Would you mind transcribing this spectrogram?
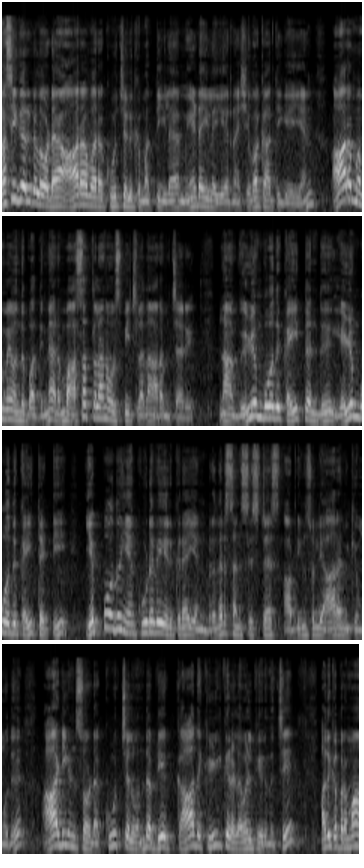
ரசிகர்களோட ஆரவார கூச்சலுக்கு மத்தியில மேடையில ஏறின சிவகார்த்திகேயன் ஆரம்பமே வந்து பாத்தீங்கன்னா ரொம்ப அசத்தலான ஒரு ஸ்பீச்ல தான் ஆரம்பிச்சாரு. நான் விழும்போது கை தந்து எழும்போது கை தட்டி எப்போதும் என் கூடவே இருக்கிற என் பிரதர்ஸ் அண்ட் சிஸ்டர்ஸ் அப்படின்னு சொல்லி ஆரம்பிக்கும் போது ஆடியன்ஸோட கூச்சல் வந்து அப்படியே காதை கிழிக்கிற லெவலுக்கு இருந்துச்சு. அதுக்கப்புறமா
